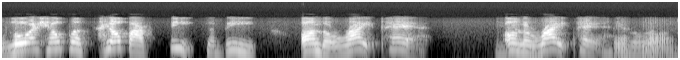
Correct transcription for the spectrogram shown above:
Lord, help us help our feet to be on the right path. On the right path. Yes, Lord.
